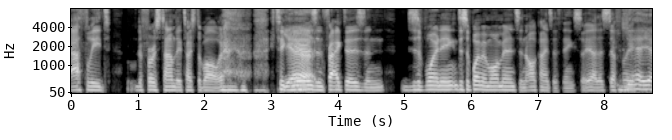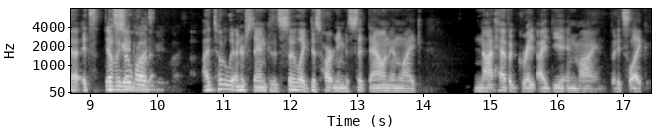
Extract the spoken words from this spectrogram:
athlete the first time they touched the ball. it took Yeah. years and practice and disappointing disappointment moments and all kinds of things. So yeah, that's definitely yeah, yeah. It's definitely it's so hard. advice. I totally understand because it's so like disheartening to sit down and like not have a great idea in mind. But it's like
